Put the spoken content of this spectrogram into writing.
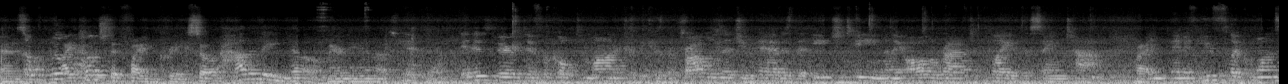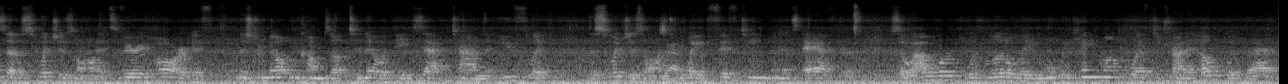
And So uh, we'll I coached at Fighting Creek, so how do they know, Mary Ann? uh, It is very difficult to monitor because the problem that you have is that each team, and they all arrive to play at the same time. Right. And and if you flick one set of switches on, it's very hard if Mr. Melton comes up to know at the exact time that you flick the switches on, exactly. to wait 15 minutes after. So I worked with Little League, and what we came up with to try to help with that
